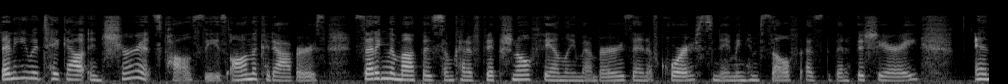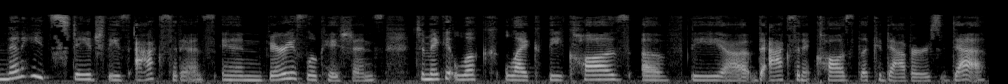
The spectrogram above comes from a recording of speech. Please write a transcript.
Then he would take out insurance policies on the cadavers, setting them up as some kind of fictional family members and of course naming himself as the beneficiary. And then he'd stage these accidents in various locations to make it look like the cause of the uh, the accident caused the cadaver's death,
